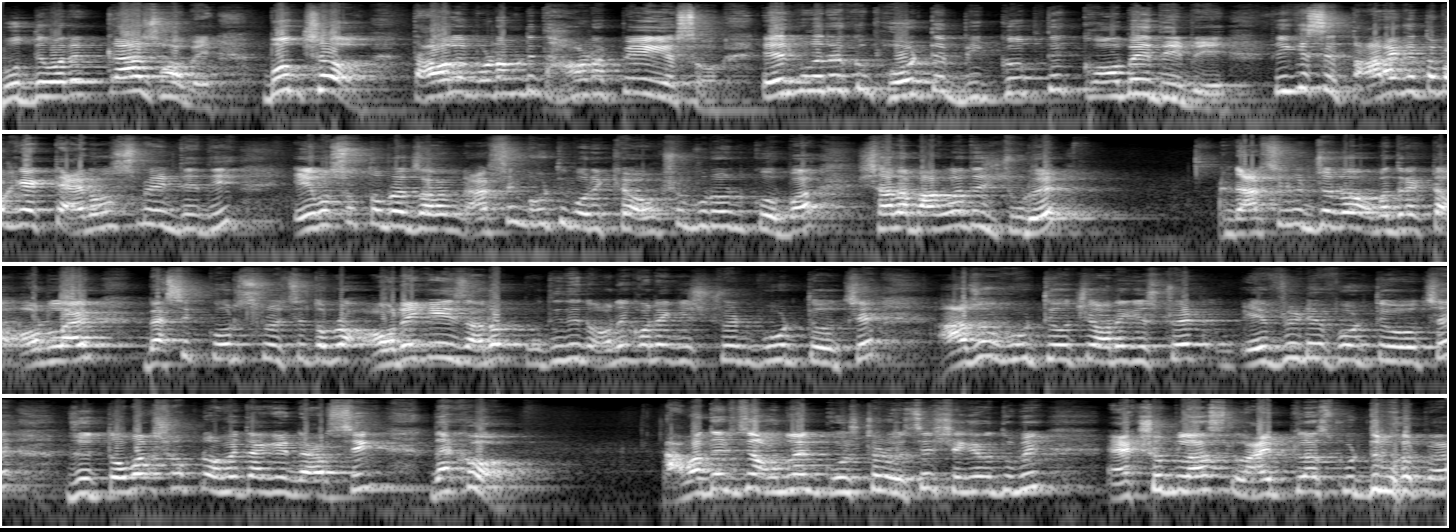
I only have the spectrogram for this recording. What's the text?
বুদ্ধিমানের কাজ হবে। বুঝছ? তাহলে মোটামুটি ধারণা পেয়ে গেছো। এর মধ্যে দেখো ভোটে বিজ্ঞপ্তি কবে দিবে? ঠিক আছে? তার আগে তোমাকে একটা অ্যানাউন্সমেন্ট দিয়ে দিই। এবছর তোমরা যারা নার্সিং ভর্তি পরীক্ষায় অংশগ্রহণ করবা, সারা বাংলাদেশ জুড়ে নার্সিংয়ের জন্য আমাদের একটা অনলাইন বেসিক কোর্স রয়েছে। তোমরা অনেকেই জানো, প্রতিদিন অনেক অনেক স্টুডেন্ট ভর্তি হচ্ছে। আজও ভর্তি হচ্ছে অনেক স্টুডেন্ট এভরিডে ভর্তি হচ্ছে। যদি তোমার স্বপ্ন হয়ে থাকে নার্সিং দেখো, আমাদের যে অনলাইন কোর্সটা রয়েছে, সেখানে তুমি একশো প্লাস লাইভ ক্লাস করতে পারবা।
